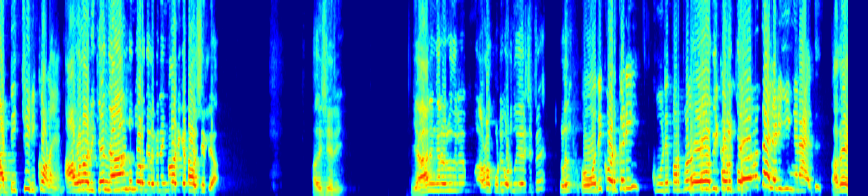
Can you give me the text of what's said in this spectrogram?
അടിച്ചിരിക്കോളാം ഞാൻ. അവൾ അടിക്കാൻ ഞാൻ ഉണ്ടെന്ന് പറഞ്ഞില്ല. പിന്നെ നിങ്ങൾ അടിക്കേണ്ട ആവശ്യമില്ല. അത് ശരി. ഞാൻ ഇങ്ങനെ ഒരു അവളെ കൂട്ടി കൊടുന്നു വിചാരിച്ചിട്ട് ഓതി കൊടുക്കടി. ഇങ്ങനെ ആയത് അതെ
